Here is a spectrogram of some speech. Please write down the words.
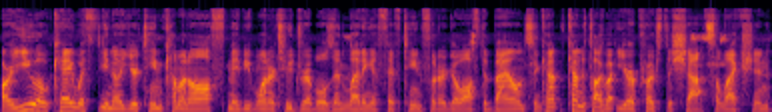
Are you okay with, you know, your team coming off maybe one or two dribbles and letting a 15 footer go off the bounce and kind kind of talk about your approach to shot selection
